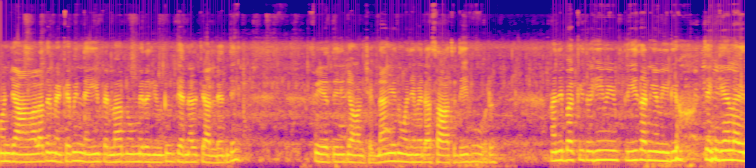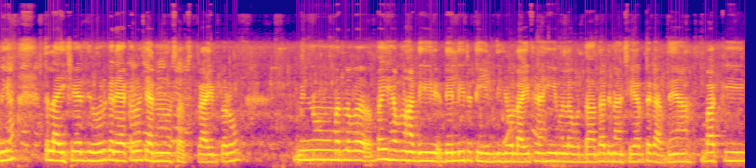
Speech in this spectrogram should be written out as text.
ਹੁਣ ਜਾਣ ਵਾਲਾ ਤੇ ਮੈਂ ਕਿਹਾ ਵੀ ਨਹੀਂ, ਪਹਿਲਾਂ ਤੂੰ ਮੇਰਾ YouTube ਚੈਨਲ ਚੱਲ ਲੈਂਦੇ। ਫੇਰ ਤੇਰੀ ਜਾਨ ਛੱਡਾਂਗੇ, ਤੂੰ ਅਜੇ ਮੇਰਾ ਸਾਥ ਦੇ ਹੋਰ। ਹਾਂਜੀ, ਬਾਕੀ ਤੁਸੀਂ ਵੀ ਪਲੀਜ਼ ਸਾਡੀਆਂ ਵੀਡੀਓ ਚੰਗੀਆਂ ਲੱਗਦੀਆਂ ਤੇ ਲਾਈਕ ਸ਼ੇਅਰ ਜ਼ਰੂਰ ਕਰਿਆ ਕਰੋ ਚੈਨਲ ਨੂੰ ਸਬਸਕ੍ਰਾਈਬ ਕਰੋ। ਮੈਨੂੰ ਮਤਲਬ ਬਈ ਹੁਣ ਸਾਡੀ ਡੇਲੀ ਰੁਟੀਨ ਦੀ ਜੋ ਲਾਈਫ ਹੈ, ਅਸੀਂ ਮਤਲਬ ਉੱਦਾਂ ਤੁਹਾਡੇ ਨਾਲ ਸ਼ੇਅਰ ਤੇ ਕਰਦੇ ਹਾਂ। ਬਾਕੀ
